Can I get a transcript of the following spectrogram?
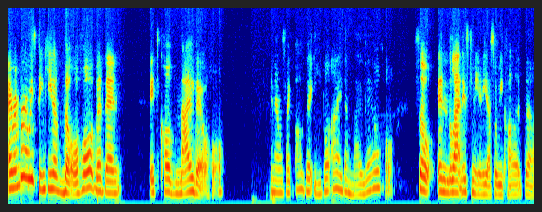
I remember always thinking of the ojo, but then it's called mal de ojo. And I was like, oh, the evil eye, the mal de ojo. So in the Latinx community, that's what we call it, the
